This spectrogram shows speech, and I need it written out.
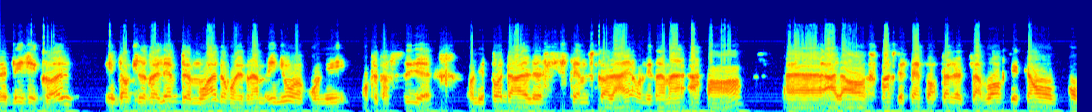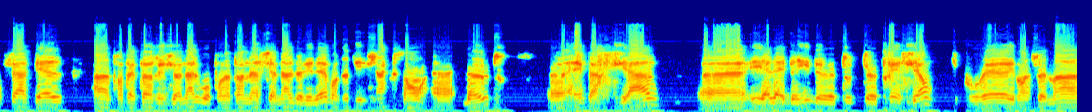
euh, des écoles. Et donc, ils relèvent de moi. Donc, on est vraiment, et nous, on est, on fait partie, euh, on n'est pas dans le système scolaire. On est vraiment à part. alors, je pense que c'est important de savoir que quand on, fait appel un protecteur régional ou au protecteur national de l'élève, on a des gens qui sont neutres, impartials, euh, et à l'abri de toute pression qui pourrait éventuellement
